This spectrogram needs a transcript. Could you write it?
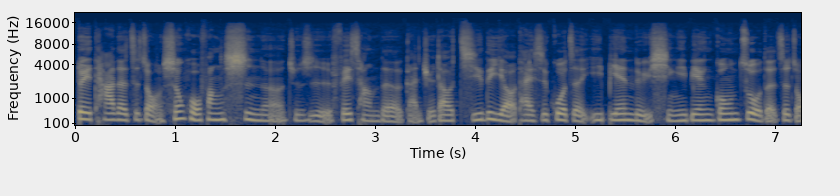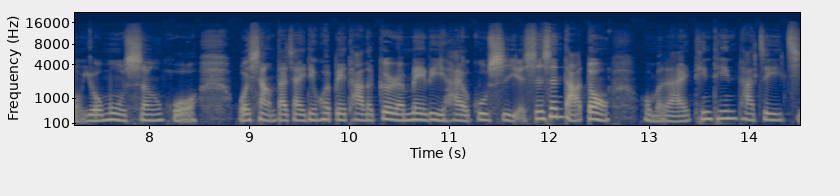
对他的这种生活方式呢，就是非常的感觉到激励哦。他也是过着一边旅行一边工作的这种游牧生活。我想大家一定会被他的个人魅力还有故事也深深打动。我们来听听他这一集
